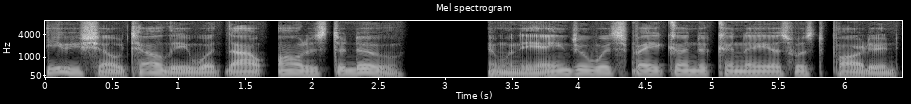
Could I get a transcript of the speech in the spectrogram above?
he shall tell thee what thou oughtest to do. And when the angel which spake unto Cornelius was departed,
